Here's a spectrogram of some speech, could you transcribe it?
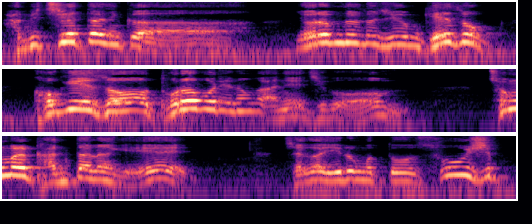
아, 미치겠다니까. 여러분들도 지금 계속 거기에서 돌아버리는 거 아니에요, 지금. 정말 간단하게 제가 이런 것도 수십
